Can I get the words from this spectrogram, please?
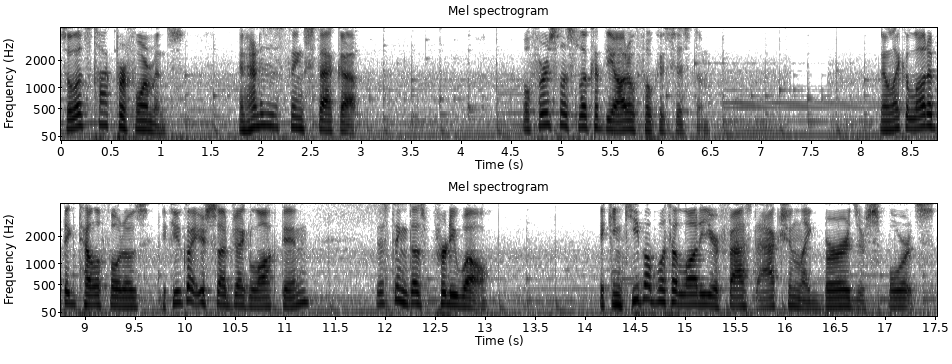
So let's talk performance. And how does this thing stack up? Well first let's look at the autofocus system. Now like a lot of big telephotos, if you've got your subject locked in, this thing does pretty well. It can keep up with a lot of your fast action like birds or sports,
